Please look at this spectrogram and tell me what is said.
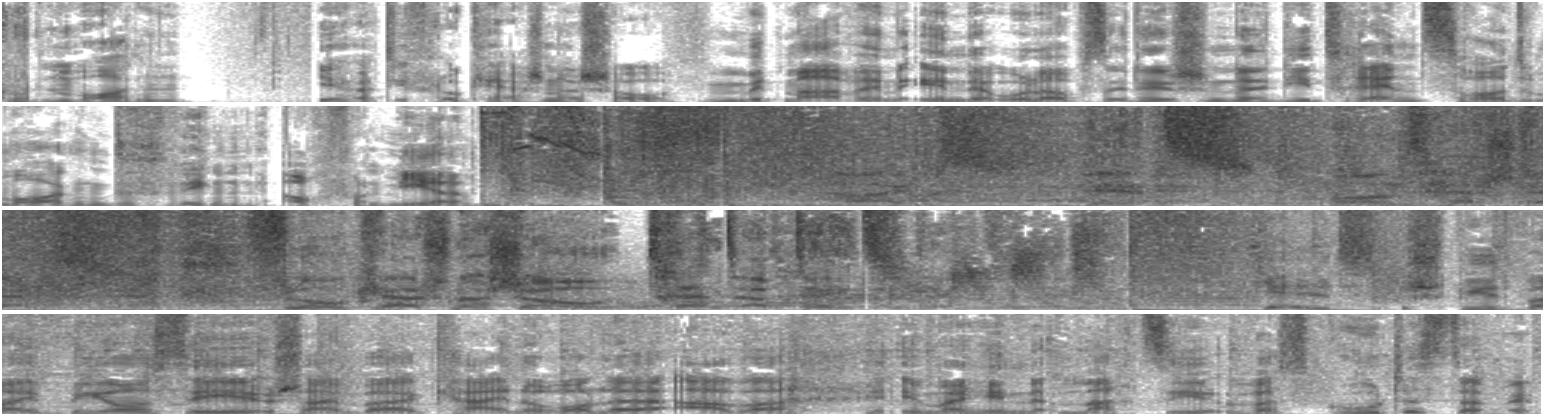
Guten Morgen. Ihr hört die Flo Kerschner Show mit Marvin in der Urlaubsedition. Die Trends heute Morgen, deswegen auch von mir. Hypes, Hits und Hashtags. Flo Kerschner Show Trend Update. Geld spielt bei Beyoncé scheinbar keine Rolle, aber immerhin macht sie was Gutes damit.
